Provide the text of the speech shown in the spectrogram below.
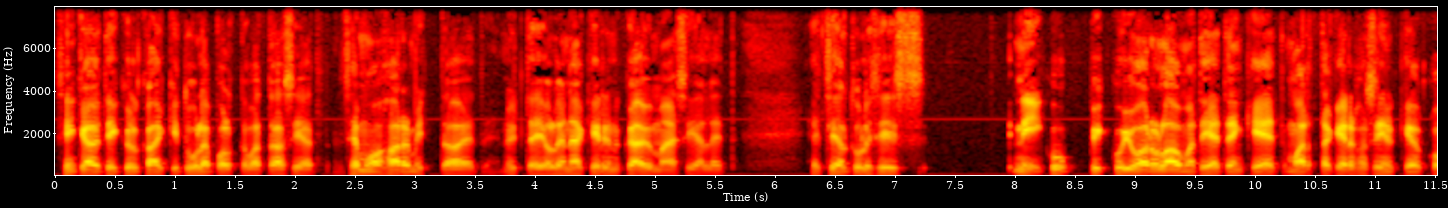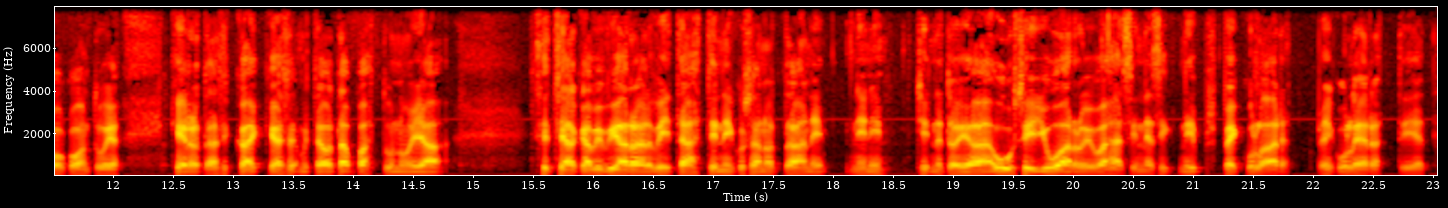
siinä käytiin kyllä kaikki tulepolttavat asiat. Se mua harmittaa, että nyt ei ole enää kerinyt käymään siellä. Että, että siellä tuli siis niin kuin pikkujuorulauma tietenkin, että Martta Kerho siinä kokoontuu ja kerrotaan sitten kaikkea se, mitä on tapahtunut ja sitten siellä kävi vierailevia tähti, niin kuin sanotaan, niin, niin, niin sinne toi ihan uusia juoruja vähän sinne, niin spekuleerattiin, että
